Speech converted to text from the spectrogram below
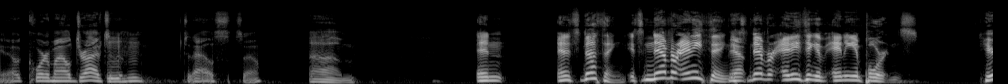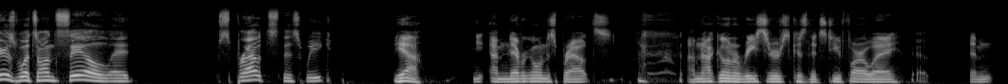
you know a quarter mile drive to the Mhm. to the house. So um and and it's nothing it's never anything Yep. it's never anything of any importance here's what's on sale at Sprouts this week. Yeah. I'm never going to Sprouts. I'm not going to Reasor's because that's too far away. Yep. And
